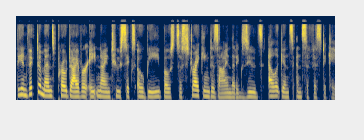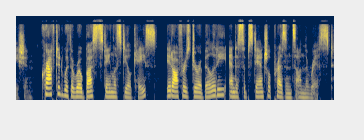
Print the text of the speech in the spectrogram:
The Invicta Men's Pro Diver 8926OB boasts a striking design that exudes elegance and sophistication. Crafted with a robust stainless steel case, it offers durability and a substantial presence on the wrist.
